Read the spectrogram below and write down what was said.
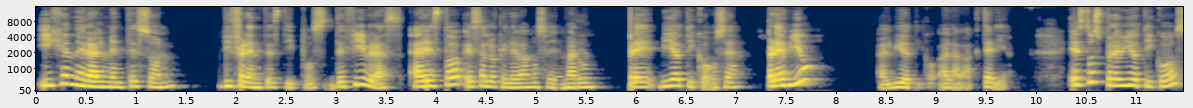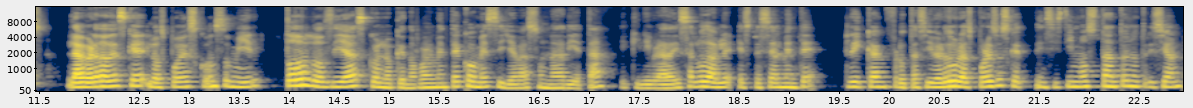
y generalmente son diferentes tipos de fibras. A esto es a lo que le vamos a llamar un prebiótico, o sea, previo al biótico, a la bacteria. Estos prebióticos, la verdad es que los puedes consumir todos los días con lo que normalmente comes si llevas una dieta equilibrada y saludable, especialmente rica en frutas y verduras. Por eso es que insistimos tanto en nutrición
